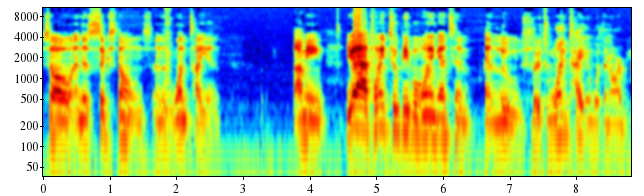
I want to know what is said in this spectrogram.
So and there's six stones and there's one Titan. I mean, you're gonna have 22 people going against him and lose. But it's one Titan with an army.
